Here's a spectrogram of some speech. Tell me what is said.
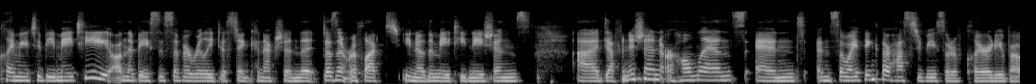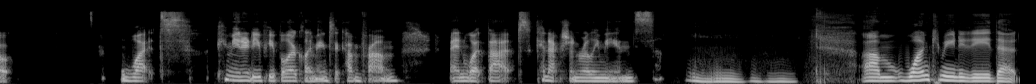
claiming to be Métis on the basis of a really distant connection that doesn't reflect, you know, the Métis nation's uh, definition or homelands. And and so I think there has to be sort of clarity about what community people are claiming to come from and what that connection really means. Mm-hmm, mm-hmm. Um, one community that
